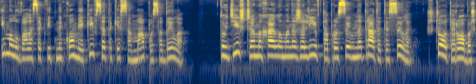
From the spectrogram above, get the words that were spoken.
і милувалася квітником, який все-таки сама посадила. Тоді ще Михайло мене жалів та просив не тратити сили. Що ти робиш?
